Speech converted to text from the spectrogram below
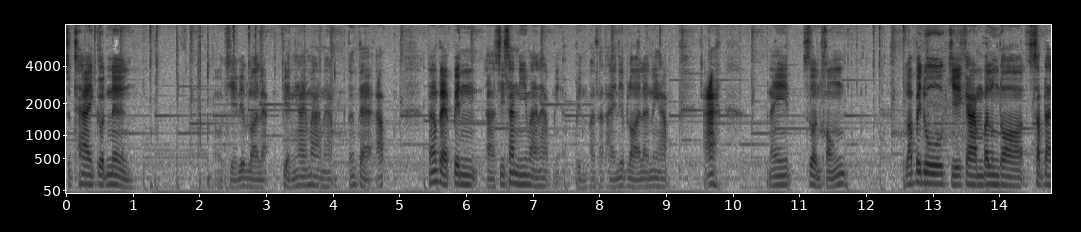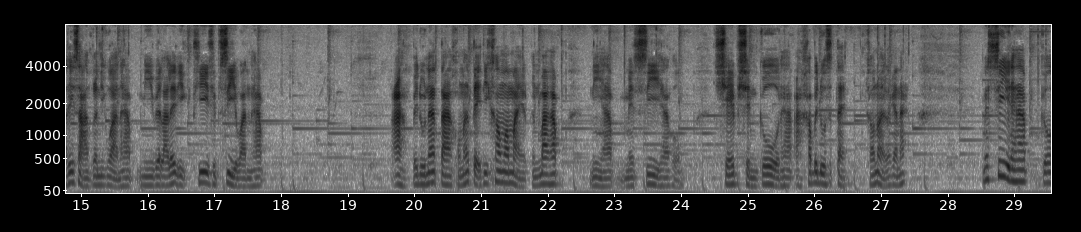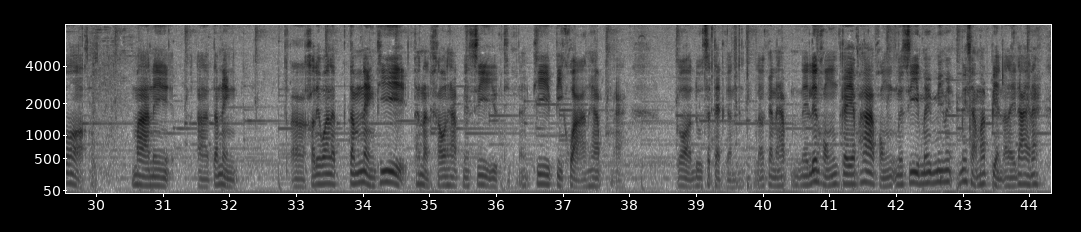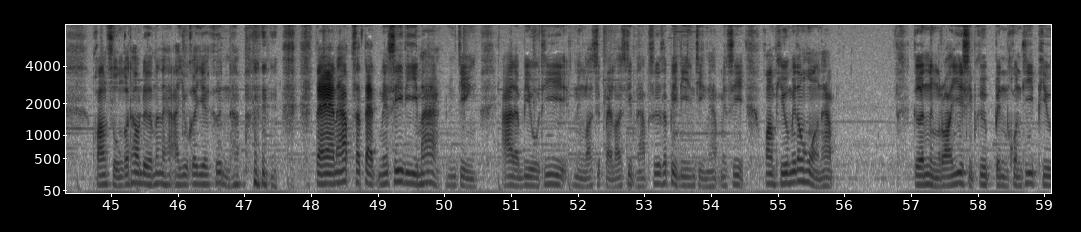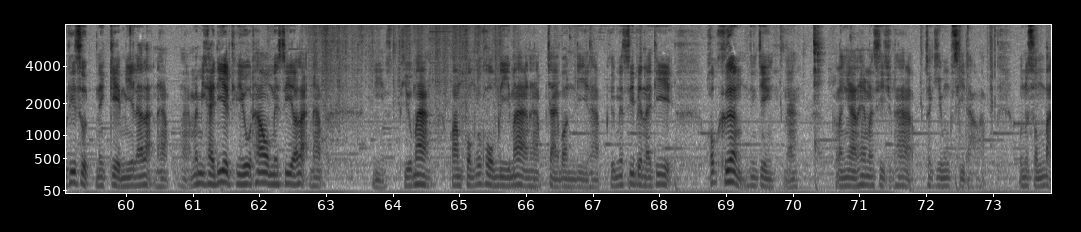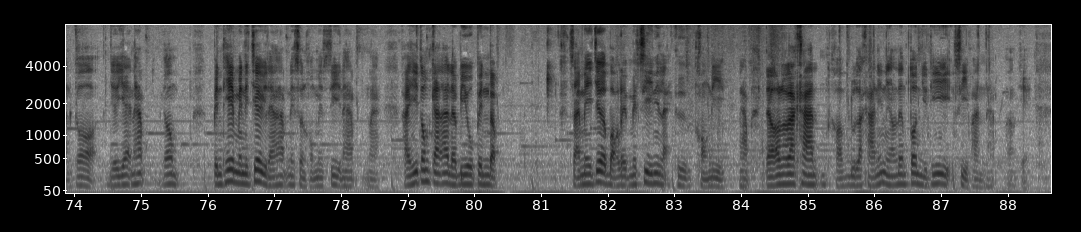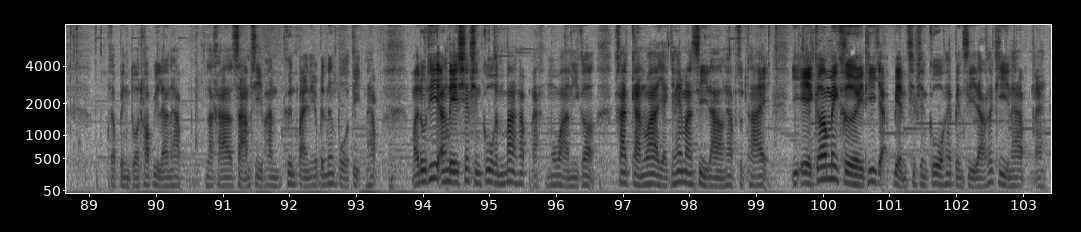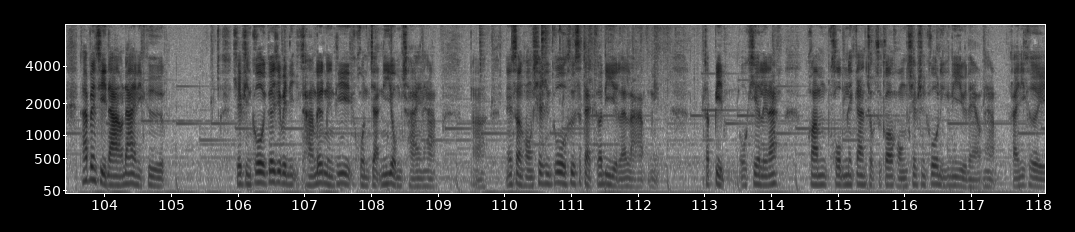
สุดท้ายกดหนึ่งโอเคเรียบร้อยแล้ว เปลี่ยนง่ายมากนะครับ ตั้งแต่อัพ ตั้งแต่เป็นซีซั่นนี้มานะครับเนี่ยเป็นภาษาไทยเรียบร้อยแล้วนี่ครับอะในส่วนของเราไปดูกิจกรรมบอลลงดอสัปดาห์ที่ 3 กันดีกว่านะครับ มีเวลาเล่นอีกที่ 14 วันครับอะไปดูหน้าตาของนักเตะที่เข้ามาใหม่กันบ้างครับ นี่ครับเมสซี่ครับผมเชฟเชนโกนะครับอะเข้าไปดูสเตตเขาหน่อยแล้วกันนะเมสซี่นะครับก็มาในตำแหน่ง เขาเรียกว่าอะไรตำแหน่งที่ถนัดเขานะครับเมสซี่อยู่ที่ปีขวานะครับอะก็ดูสเตตกันแล้วกันนะครับ ในเรื่องของกายภาพของเมสซี่ไม่ไม่ไม่ไม่สามารถเปลี่ยนอะไรได้นะ ความสูงก็เท่าเดิมนั่นแหละอายุก็เยอะขึ้นครับ แต่นะครับสเตตเมสซี่ดีมากจริง ๆ RW ที่ 118 110 นะครับ ซื้อสปีดดีจริงๆนะครับเมสซี่ความพิ้วไม่ต้องห่วงนะครับ เกิน 120 คือเป็นคนที่พิ้วที่สุดในเกมนี้แล้วล่ะนะครับไม่มีใครที่จะพิ้วเท่าเมสซี่แล้วล่ะนะครับนี่พิ้วมากความคมก็โคมดีมากนะครับ จ่ายบอลดีนะครับคือเมสซี่เป็นอะไรที่ครบเครื่องจริงๆนะพลังงานให้มา4.5 สกิลมุก4ดาวครับคุณสมบัติก็เยอะแยะนะครับ ก็เป็นเทพเมนเจอร์อยู่แล้วครับ ในส่วนของเมสซี่นะครับนะใครที่ต้องการ RW เป็นแบบ สายเมเจอร์บอกเลยเมสซี่นี่แหละคือของดีนะครับแต่ว่าราคาขอดูราคานิดนึงเริ่มต้นอยู่ที่ 4,000นะครับโอเคก็เป็นตัวท็อปอยู่แล้วนะครับ ราคา 3 4พันขึ้นไปนี่ก็เป็นเรื่องปกตินะครับ มาดูที่อังเดเชฟชินกูกันบ้างครับอะเมื่อวานนี้ก็คาดการ์ว่าอยากจะให้มา 4 ดาวนะครับ สุดท้าย EA ก็ไม่เคยที่จะเปลี่ยนเชฟชินกูให้เป็น 4 ดาวสักทีนะครับนะถ้าเป็น 4 ดาวได้นี่คือเชฟชินกูก็จะเป็นอีกทางเลือกหนึ่งที่คนจะนิยมใช้นะครับ อ่าในส่วนของเชฟชินกูคือสเตตก็ดีอยู่แล้วล่ะครับนี่สปีดโอเคเลยนะ ความคมในการจบสกอร์ของเชฟชินกูนี่ดีอยู่แล้วนะครับ ใครที่เคย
